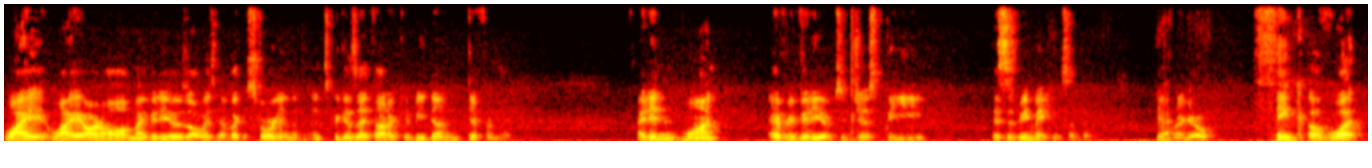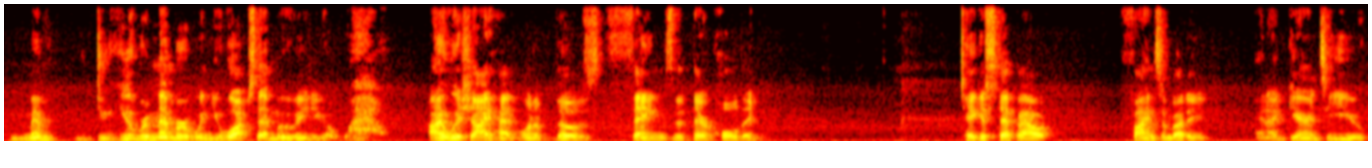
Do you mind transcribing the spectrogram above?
why why are all of my videos always have like a story in them? It's because i thought it could be done differently. I didn't want every video to just be this is me making something. Yeah. and i go think of what mem- do you remember when you watch that movie and you go wow i wish i had one of those things that they're holding take a step out find somebody and i guarantee you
